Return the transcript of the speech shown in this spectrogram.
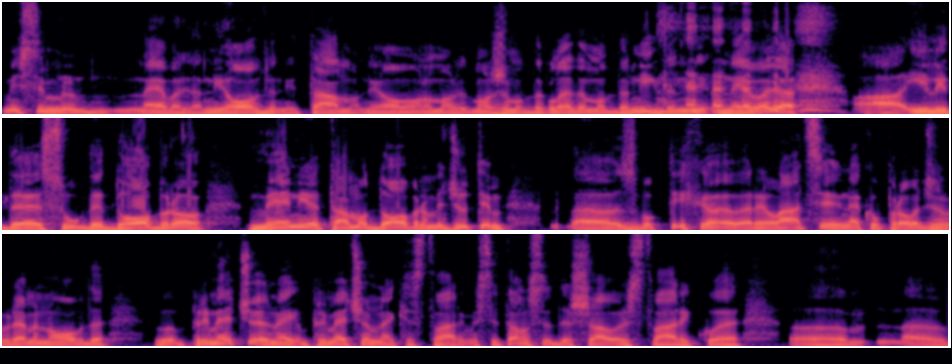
Mislim, ne valja ni ovde, ni tamo, ni ovo, ono, možemo da gledamo da nigde ne valja, a, ili da je svugde dobro. Meni je tamo dobro. Međutim, zbog tih relacija i nekog provođenog vremena ovde, primećujem, ne, primećujem neke stvari. Mislim, tamo se dešavaju stvari koje uh, uh,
